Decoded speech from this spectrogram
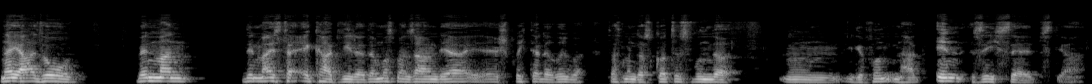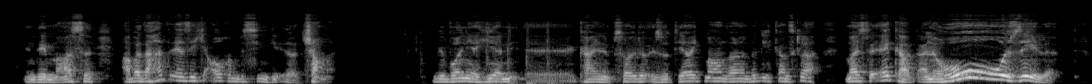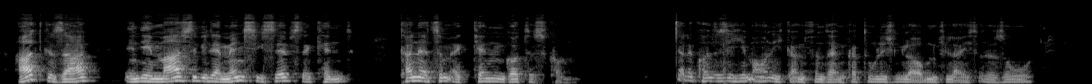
Naja, also, wenn man den Meister Eckhart wieder, da muss man sagen, der äh, spricht ja darüber, dass man das Gotteswunder mh, hm, gefunden hat in sich selbst, ja, in dem Maße. Aber da hat er sich auch ein bisschen geirrt. Schau mal. Wir wollen ja hier äh, keine Pseudo-Esoterik machen, sondern wirklich ganz klar. Meister Eckhart, eine hohe Seele, hat gesagt, in dem Maße, wie der Mensch sich selbst erkennt, kann er zum Erkennen Gottes kommen. Ja, da konnte sich ihm auch nicht ganz von seinem katholischen Glauben vielleicht oder so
